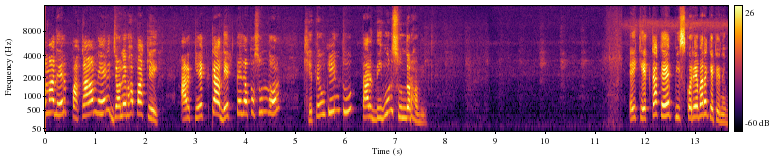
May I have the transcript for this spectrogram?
আমাদের পাকা আমের জলে ভাপা কেক। আর কেকটা দেখতে যত সুন্দর, খেতেও কিন্তু তার দ্বিগুণ সুন্দর হবে। এই কেকটাকে পিস করে এবারে কেটে নেব।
